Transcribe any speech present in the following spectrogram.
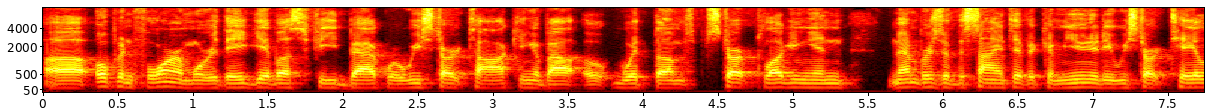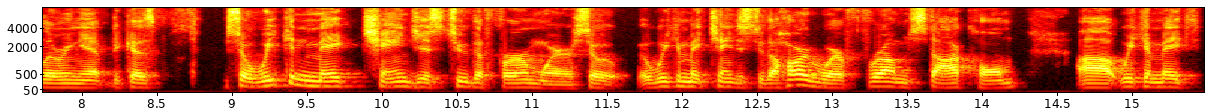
uh, open forum where they give us feedback, where we start talking about uh, with them, start plugging in members of the scientific community. We start tailoring it because so we can make changes to the firmware. So we can make changes to the hardware from Stockholm. Uh, we can make,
